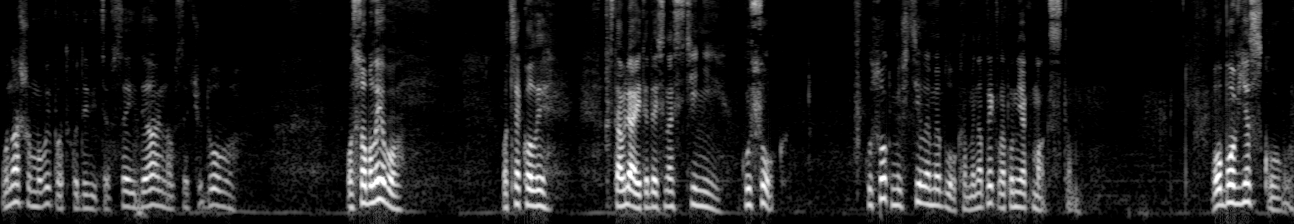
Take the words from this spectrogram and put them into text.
У нашому випадку, дивіться, все ідеально, все чудово. Особливо, оце коли вставляєте десь на стіні кусок. Кусок між цілими блоками, наприклад, он як Макс там. Обов'язково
